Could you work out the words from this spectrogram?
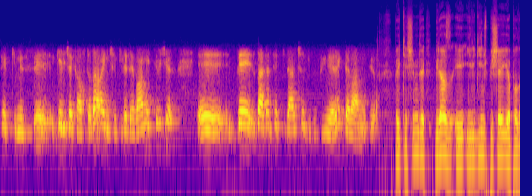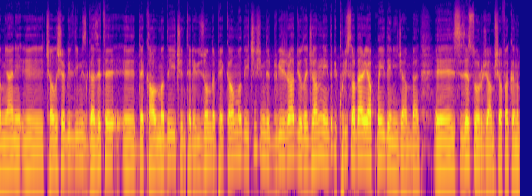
tepkimizi gelecek haftada aynı şekilde devam ettireceğiz. E, ve zaten tepkiler çığ gibi büyüyerek devam ediyor. Peki şimdi biraz e, ilginç bir şey yapalım. Yani e, çalışabildiğimiz gazetede kalmadığı için, televizyonda pek kalmadığı için şimdi bir radyoda canlı yayında bir kulis haber yapmayı deneyeceğim ben. E, size soracağım Şafak Hanım.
